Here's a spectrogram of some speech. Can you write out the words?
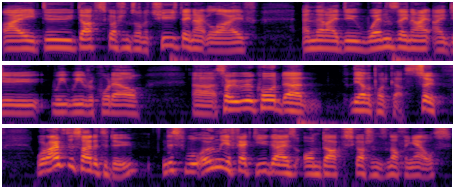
I do dark discussions on a Tuesday night live, and then I do Wednesday night. I do we we record our uh, sorry we record uh, the other podcast. So what I've decided to do, this will only affect you guys on dark discussions, nothing else.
